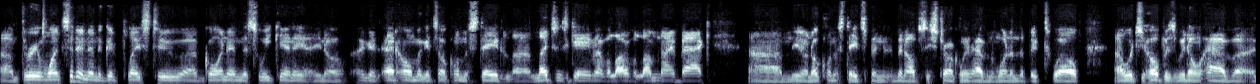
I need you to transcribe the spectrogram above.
um, three and one, sitting in a good place too. Uh, going in this weekend, you know, at home against Oklahoma State, uh, Legends game, have a lot of alumni back. Um, you know, and Oklahoma State's been been obviously struggling, having won in the Big Twelve. Uh, what you hope is we don't have uh,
